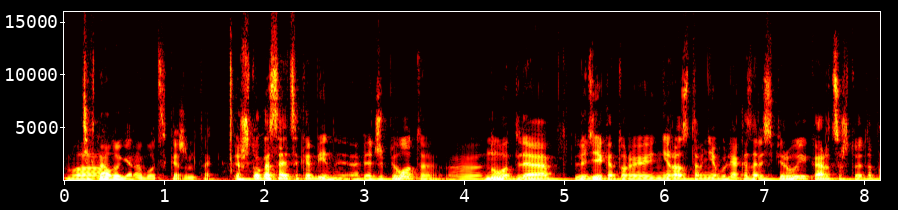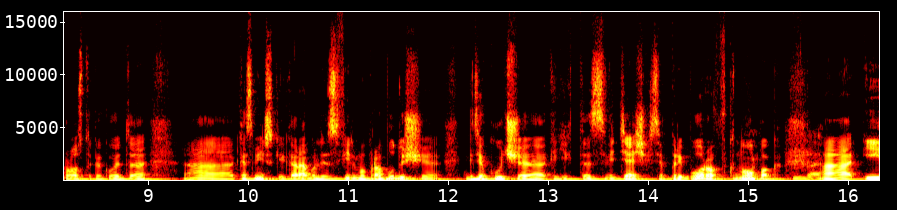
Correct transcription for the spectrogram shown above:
А, да. Технология работы, скажем так. Что касается кабины, опять же, пилота, э, ну, для людей, которые ни разу там не были, оказались впервые, кажется, что это просто какой-то э, космический корабль из фильма про будущее, где куча каких-то светящихся приборов, кнопок, Да. а, и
